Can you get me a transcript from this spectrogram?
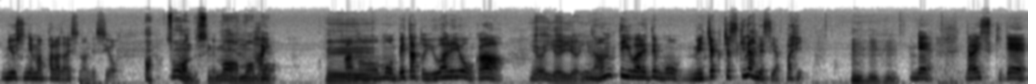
ニューシネマ・パラダイスなんですよ。あそうなんですね。まあまあまあ、はいあのもうベタと言われようがいやいやいやいや。なんて言われてもめちゃくちゃ好きなんですやっぱり。うんうんで大好きで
